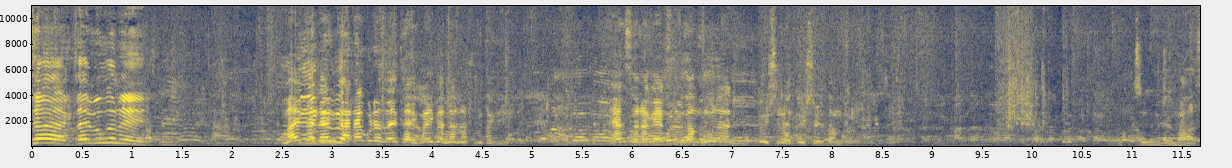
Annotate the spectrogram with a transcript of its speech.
থাক যাইব কোনে? মাইকা নেন কাটা কুটা যাই খাই মাইকা নেন অসুবিধা কি? একশো টাকা একশো দাম দেবো না দুইশো টাকা দুইশো দাম দেবো। চিংড়ি মাছ।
